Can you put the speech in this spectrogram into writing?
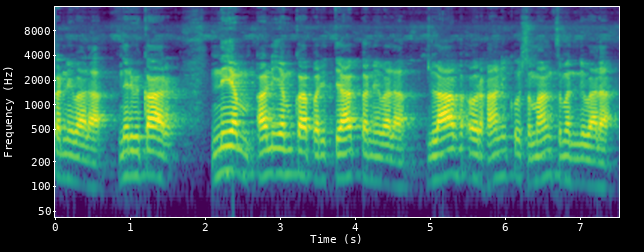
करने वाला, निर्विकार, नियम, अनियम का परित्याग करने वाला, लाभ और हानि को समान समझने वाला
